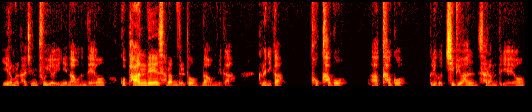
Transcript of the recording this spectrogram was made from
이름을 가진 두 여인이 나오는데요. 그 반대의 사람들도 나옵니다. 그러니까 독하고 악하고 그리고 집요한 사람들이에요.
